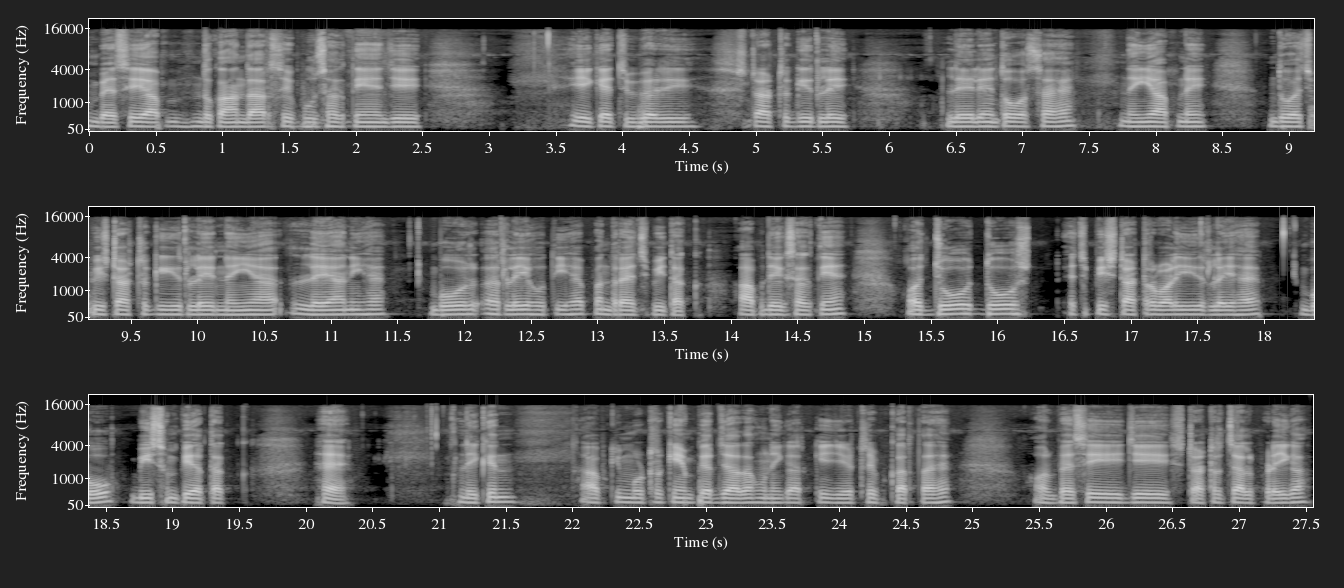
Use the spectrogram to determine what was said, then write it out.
वैसे आप दुकानदार से पूछ सकते हैं जी एक एच पी वाली स्टार्टर की रिले ले लें तो अच्छा है। नहीं आपने दो एच पी स्टार्टर की रिले नहीं आ, ले आनी है वो रिले होती है पंद्रह एच पी तक आप देख सकते हैं। और जो दो एच पी स्टार्टर वाली रिले है वो बीस एम्पेयर तक है। लेकिन आपकी मोटर के एम्पेयर ज़्यादा होने करके ये ट्रिप करता है और वैसे ये स्टार्टर चल पड़ेगा।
